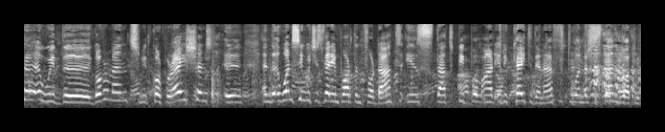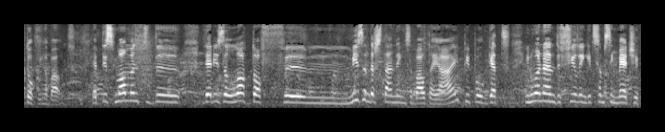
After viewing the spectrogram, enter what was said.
uh, with the governments, with corporations. Uh, and one thing which is very important for that is that people are educated enough to understand what we're talking about. At this moment, the, there is a lot of um, misunderstandings about AI. People get, in one hand, the feeling it's something magic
